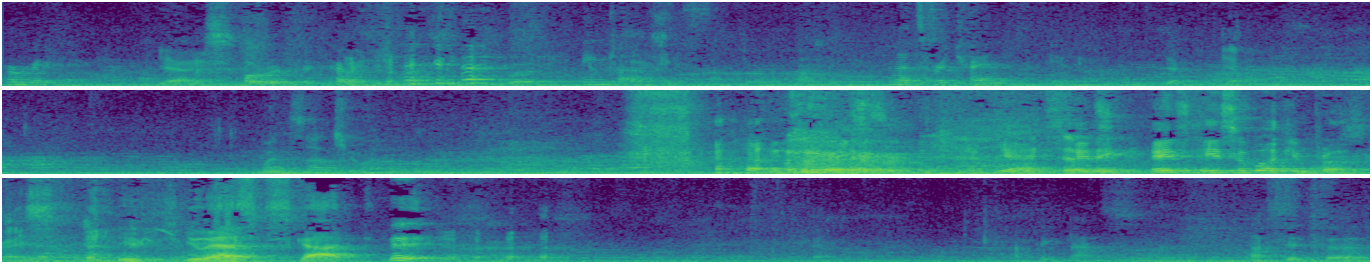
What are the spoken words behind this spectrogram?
horrific. Yeah, it's horrific. In That's for trend Yeah. Yeah. When's that due yeah, it's, it's, it's, it's, a work in progress. You, you ask Scott. that's it for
